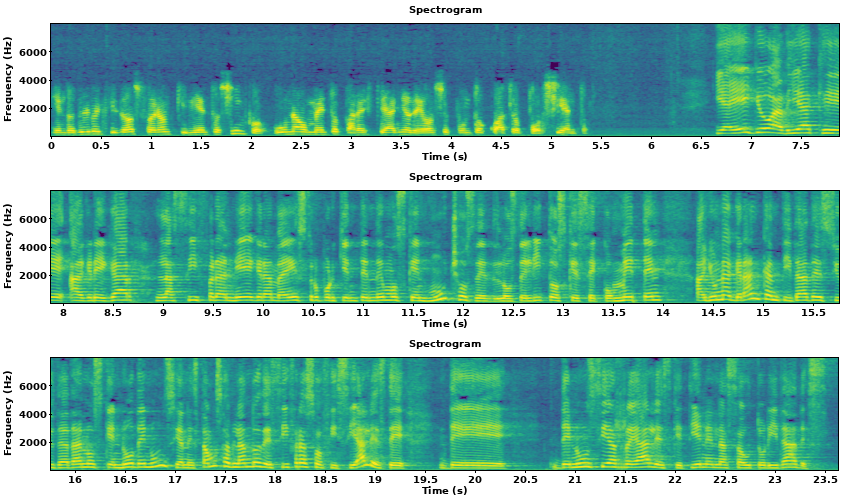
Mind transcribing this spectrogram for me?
y en 2022 fueron 505, un aumento para este año de 11.4%. Y a ello había que agregar la cifra negra, maestro, porque entendemos que en muchos de los delitos que se cometen hay una gran cantidad de ciudadanos que no denuncian. Estamos hablando de cifras oficiales, de, de denuncias reales que tienen las autoridades.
